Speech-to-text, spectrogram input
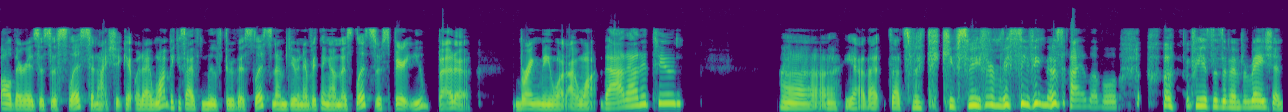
all there is is this list and I should get what I want because I've moved through this list and I'm doing everything on this list. So, Spirit, you better bring me what I want. That attitude, uh yeah that that's what keeps me from receiving those high level pieces of information.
